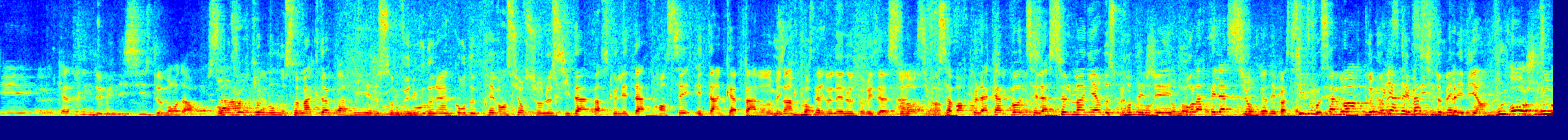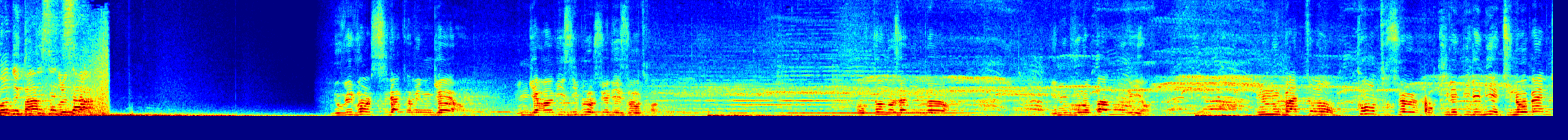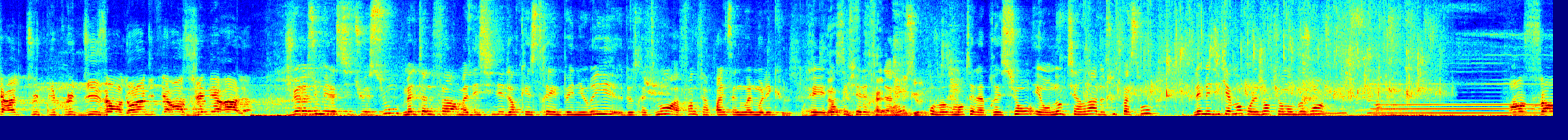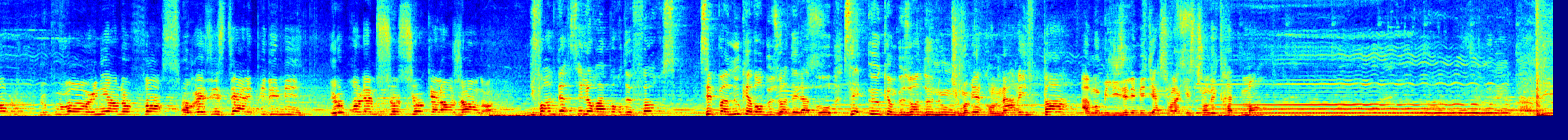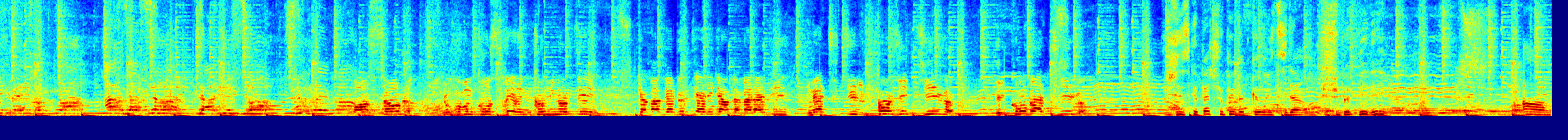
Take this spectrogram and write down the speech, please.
Et euh, Catherine de Médicis demande à Ronsard... Bonjour tout le monde, nous sommes Acta Paris et nous sommes venus vous donner un cours de prévention sur le sida parce que l'État français est incapable Non, non, de mais nous qui vous a informer. donné l'autorisation Non, non, il faut savoir que la capote c'est la seule manière de se protéger non, non, pour l'appellation. ne regardez pas ça. Il faut savoir que Ne le regardez risque pas, existe s'il vous bel et plaît. bien. Oh, je vous demande de quitter cette le salle. Nous vivons le sida comme une guerre, une guerre invisible aux yeux des autres. Pourtant nos amis meurent, et nous ne voulons pas mourir. Nous nous battons contre ceux pour qui l'épidémie est une aubaine car elle tue depuis plus de 10 ans dans l'indifférence générale. Je vais résumer la situation. Melton Farm a décidé d'orchestrer une pénurie de traitements afin de faire parler de sa nouvelle molécule et d'amplifier l'effet d'annonce. On va augmenter la pression et on obtiendra de toute façon les médicaments pour les gens qui en ont besoin. Ensemble, nous pouvons unir nos forces pour résister à l'épidémie et aux problèmes sociaux qu'elle engendre. Il faut inverser le rapport de force. C'est pas nous qui avons besoin des labos, c'est eux qui ont besoin de nous. Tu vois bien qu'on n'arrive pas à mobiliser les médias sur la question des traitements. Ensemble, nous pouvons construire une communauté capable d'adopter à l'égard de la maladie une attitude positive et combative. Je risque pas de choper votre connerie de sida, hein. je suis pas pédée. Ah,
